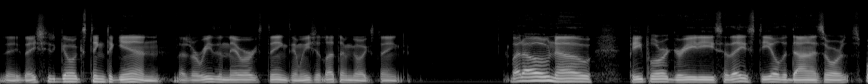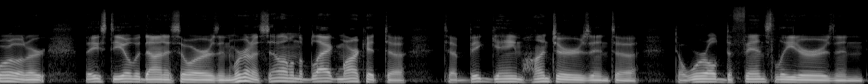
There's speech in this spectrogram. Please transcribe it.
They, they should go extinct again. There's a reason they were extinct, and we should let them go extinct. But oh no, people are greedy, so they steal the dinosaurs. Spoiler alert: they steal the dinosaurs, and we're to sell them on the black market to to big game hunters and to to world defense leaders and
